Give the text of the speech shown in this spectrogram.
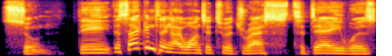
soon. The, the second thing I wanted to address today was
